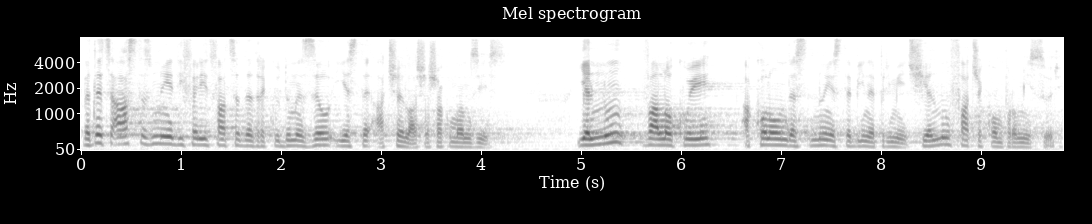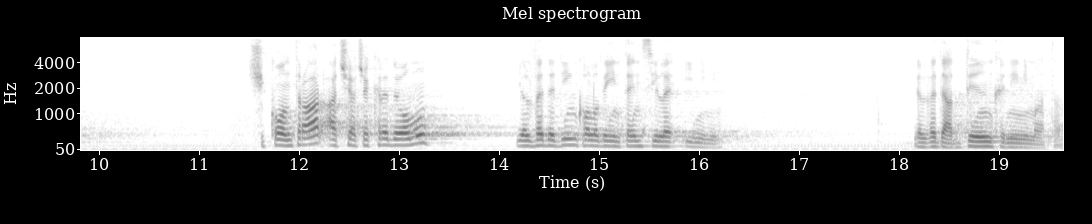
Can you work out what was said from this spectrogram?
vedeți, astăzi nu e diferit față de trecut. Dumnezeu este același, așa cum am zis. El nu va locui acolo unde nu este bine primit și El nu face compromisuri. Și contrar a ceea ce crede omul, El vede dincolo de intențiile inimii. El vede adânc în inima ta.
